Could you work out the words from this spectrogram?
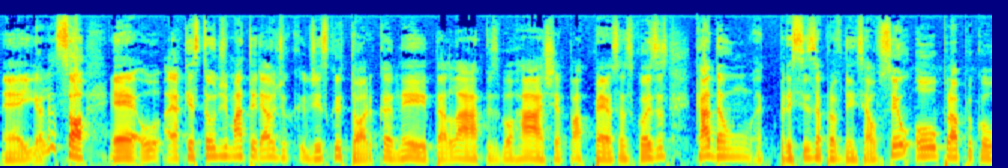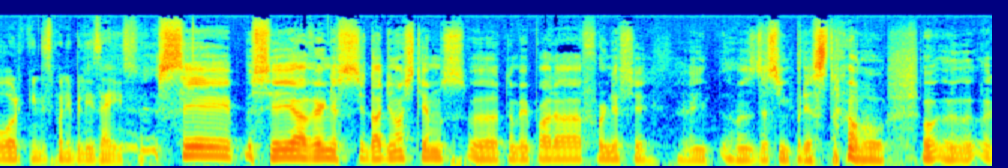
É, e olha só, é, o, a questão de material de, de, escritório, caneta, lápis, borracha, papel, essas coisas, cada um é, precisa providenciar o seu ou o próprio coworking disponibiliza isso? Se, se haver necessidade, nós temos uh, também para fornecer. Vamos dizer assim, emprestar. O, o,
